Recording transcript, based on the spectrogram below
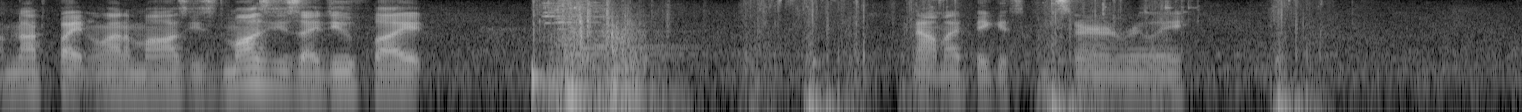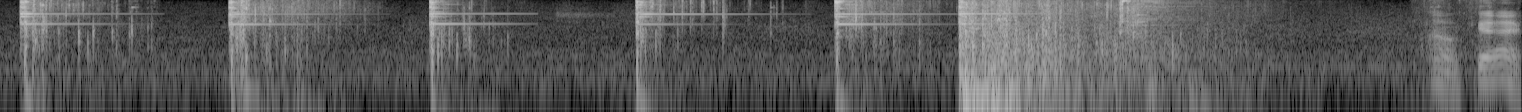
I'm not fighting a lot of Mozzies. The Mozzies I do fight, not my biggest concern, really. Okay.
